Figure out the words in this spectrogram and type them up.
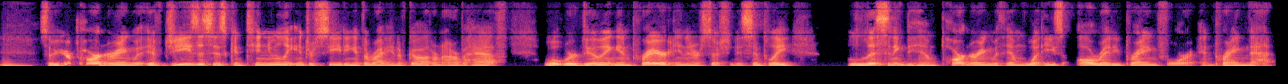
Mm. So you're partnering with, if Jesus is continually interceding at the right hand of God on our behalf, what we're doing in prayer in intercession is simply listening to him, partnering with him what he's already praying for and praying that.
